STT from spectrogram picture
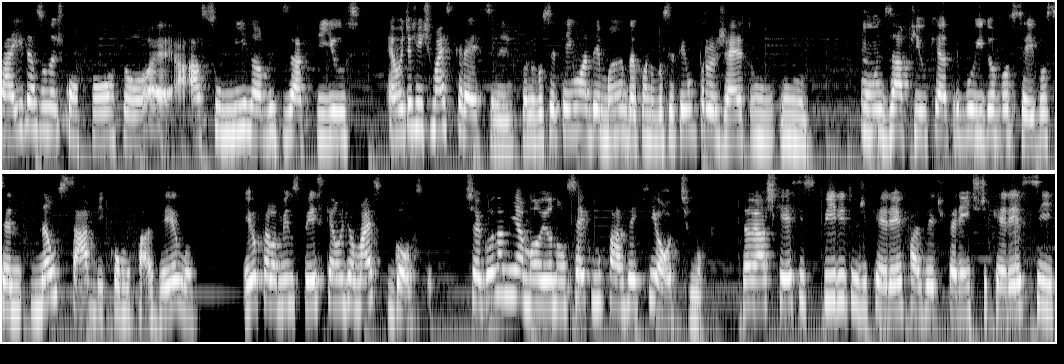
sair da zona de conforto, é, assumir novos desafios, é onde a gente mais cresce, né? Quando você tem uma demanda, quando você tem um projeto, um, um, um desafio que é atribuído a você e você não sabe como fazê-lo, eu pelo menos penso que é onde eu mais gosto. Chegou na minha mão e eu não sei como fazer, que ótimo. Então eu acho que esse espírito de querer fazer diferente, de querer se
